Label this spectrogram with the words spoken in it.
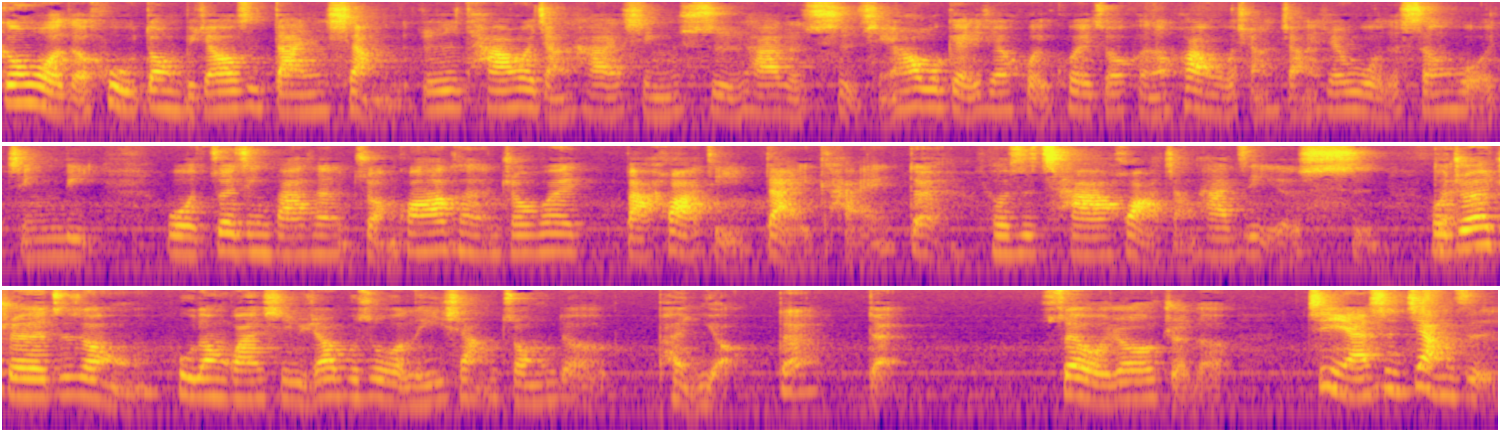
跟我的互动比较是单向的，就是他会讲他的心事、他的事情，然后我给一些回馈之后，可能换我想讲一些我的生活经历，我最近发生的状况，他可能就会把话题带开，对。或是插话讲他自己的事，我就会觉得这种互动关系比较不是我理想中的朋友，对。对。所以我就觉得，既然是这样子，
